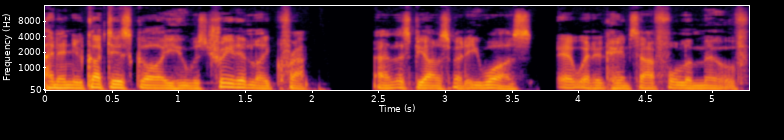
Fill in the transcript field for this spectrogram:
and then you've got this guy who was treated like crap, and let's be honest about it, he was uh, when it came to that Fulham move.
